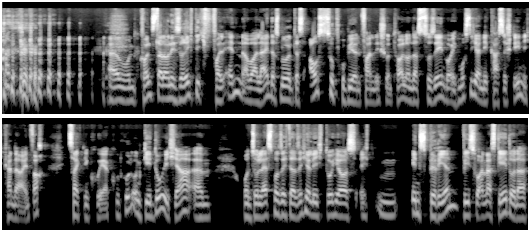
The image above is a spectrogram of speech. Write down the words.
ähm, und konnte es dann auch nicht so richtig vollenden, aber allein das nur das auszuprobieren fand ich schon toll und das zu sehen, weil ich muss nicht an die Kasse stehen, ich kann da einfach, zeig den QR-Code cool und gehe durch, ja. Ähm, und so lässt man sich da sicherlich durchaus echt mh, hm, inspirieren, wie es woanders geht. Oder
